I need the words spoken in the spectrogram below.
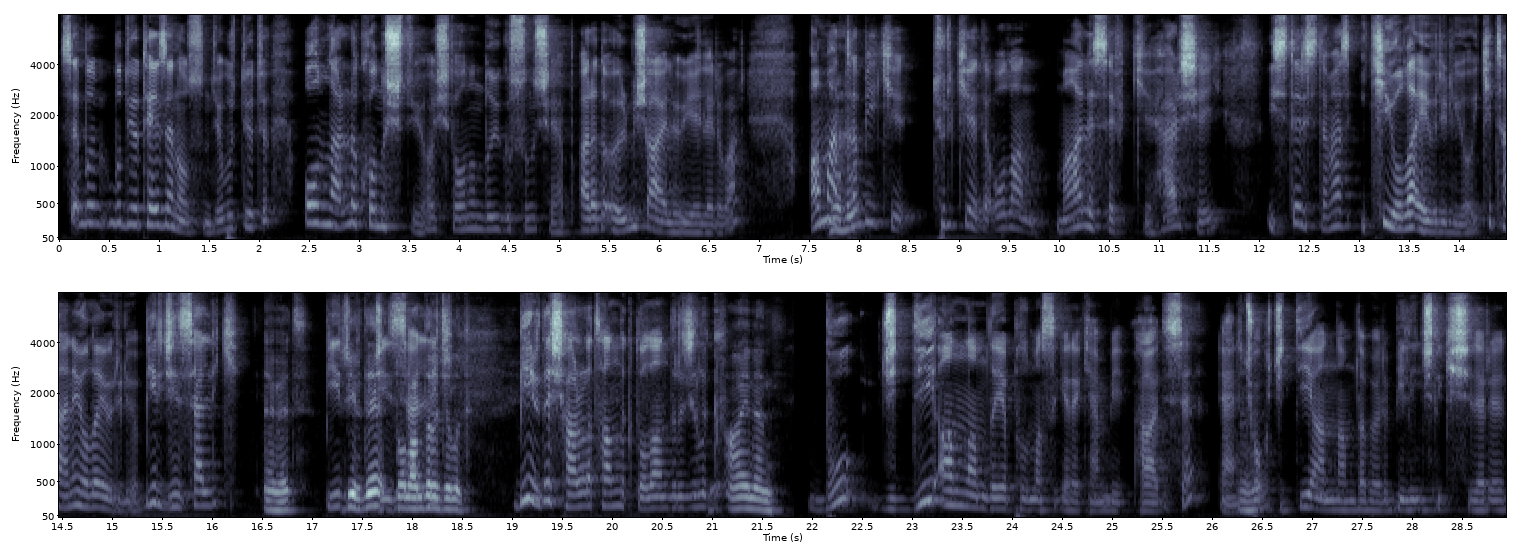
Sen, bu, bu diyor teyzen olsun diyor. Bu diyor onlarla konuş diyor. İşte onun duygusunu şey yap. Arada ölmüş aile üyeleri var. Ama Hı hı. tabii ki Türkiye'de olan maalesef ki her şey ister istemez iki yola evriliyor. İki tane yola evriliyor. Bir cinsellik, Evet. bir, Bir de cinsellik, dolandırıcılık. bir de şarlatanlık, dolandırıcılık. Aynen. Bu ciddi anlamda yapılması gereken bir hadise. Yani Hı çok ciddi anlamda böyle bilinçli kişilere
